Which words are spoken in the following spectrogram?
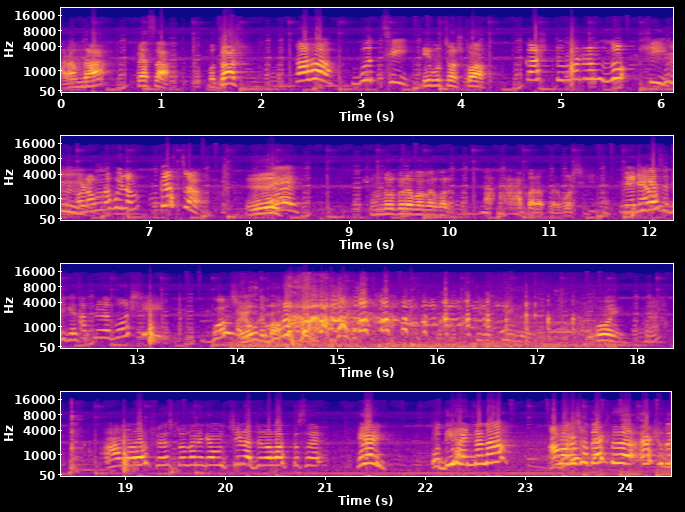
আর আমরা পেশা বুঝছস? হ্যাঁ হ্যাঁ বুঝছি। কি বুঝছস ক? কাস্টমারের লক্ষ্মী আর আমরা হইলাম পেঁচা। এই সুন্দর করে ব্যবহার করেন। আবার আপনার বসে। ঠিক আছে ঠিক আছে। আপনারা বসে। কই? হ্যাঁ? আমার ফেসটা জানি কেমন চিনা চিনা লাগতেছে। হেই ও দিহাইন না না? আমার সাথে একসাথে একসাথে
